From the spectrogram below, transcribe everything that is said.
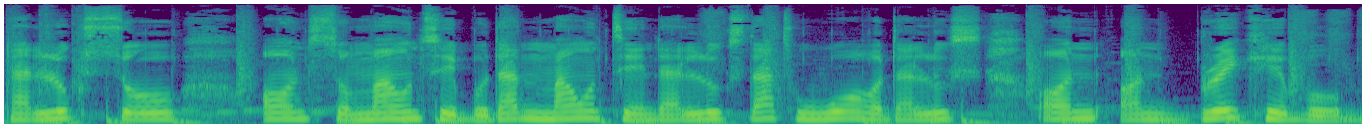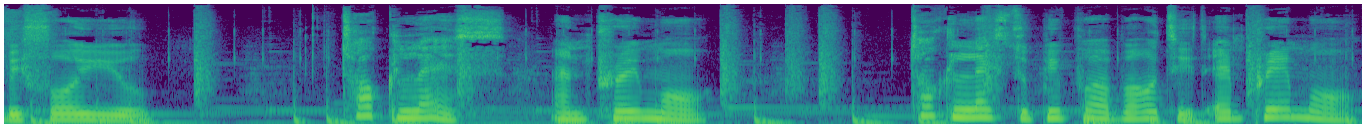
that looks so unsurmountable? That mountain that looks that wall that looks un, unbreakable before you. Talk less and pray more. Talk less to people about it and pray more.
